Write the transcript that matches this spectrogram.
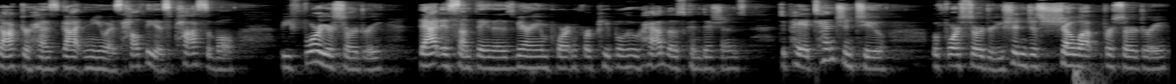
doctor has gotten you as healthy as possible before your surgery, that is something that is very important for people who have those conditions to pay attention to before surgery. You shouldn't just show up for surgery.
